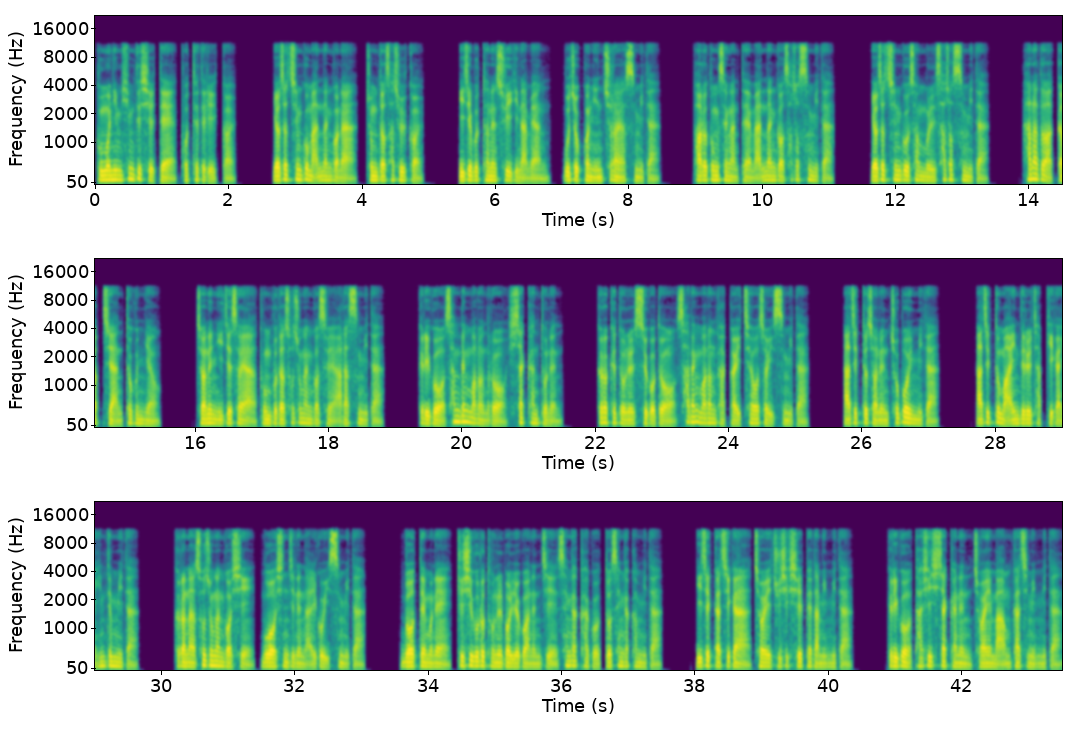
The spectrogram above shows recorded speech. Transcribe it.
부모님 힘드실 때 보태드릴 걸. 여자친구 만난 거나 좀 더 사줄 걸. 이제부터는 수익이 나면 무조건 인출하였습니다. 바로 동생한테 만난 거 사줬습니다. 여자친구 선물 사줬습니다. 하나도 아깝지 않더군요. 저는 이제서야 돈보다 소중한 것을 알았습니다. 그리고 300만원으로 시작한 돈은 그렇게 돈을 쓰고도 400만원 가까이 채워져 있습니다. 아직도 저는 초보입니다. 아직도 마인드를 잡기가 힘듭니다. 그러나 소중한 것이 무엇인지는 알고 있습니다. 무엇 때문에 주식으로 돈을 벌려고 하는지 생각하고 또 생각합니다. 이제까지가 저의 주식 실패담입니다. 그리고 다시 시작하는 저의 마음가짐입니다.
